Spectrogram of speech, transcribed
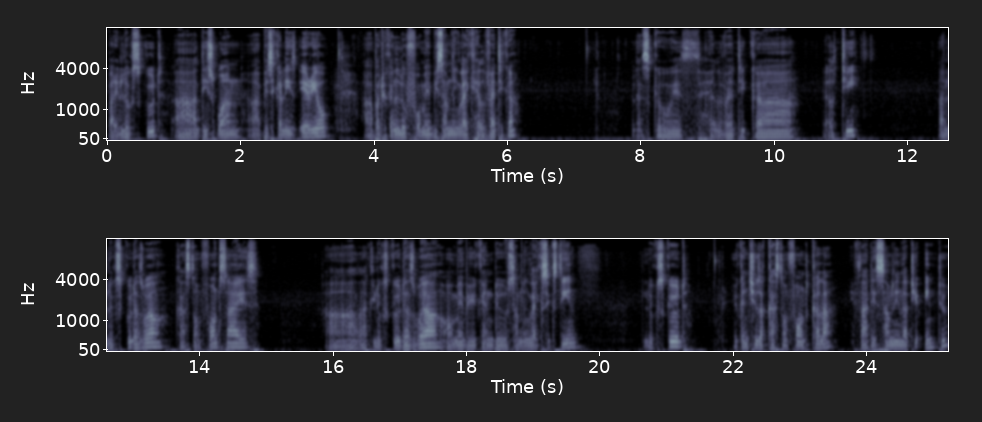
but it looks good. Uh, this one uh, basically is Arial, uh, but we can look for maybe something like Helvetica let's go with Helvetica LT that looks good as well. Custom font size. Uh, that looks good as well. Or maybe you can do something like 16 looks good. You can choose a custom font color. If that is something that you're into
